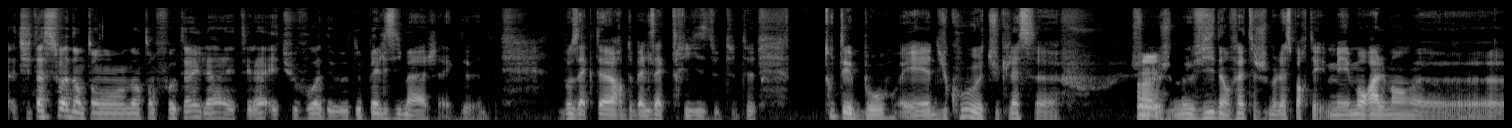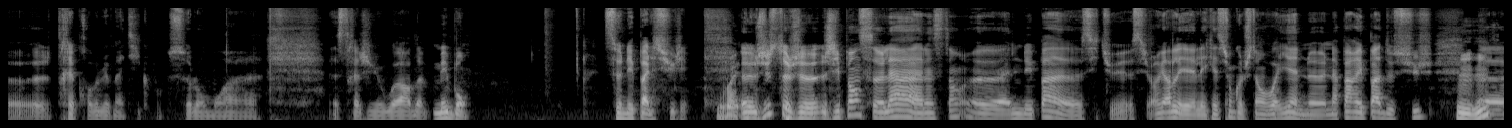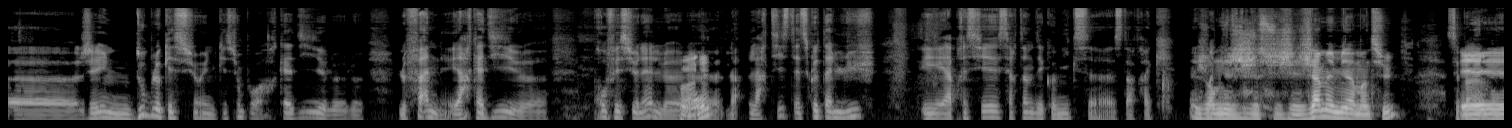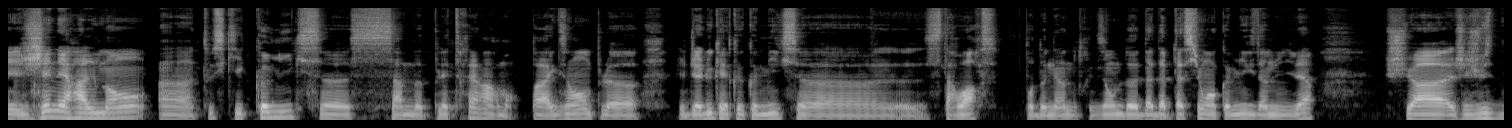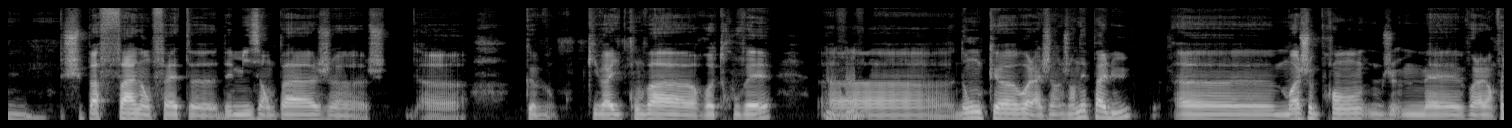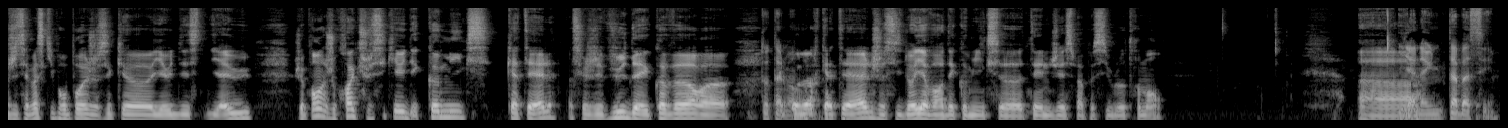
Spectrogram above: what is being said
tu t'assois dans ton dans ton fauteuil là et es là et tu vois de, belles images avec de, beaux acteurs de belles actrices de, tout est beau et du coup tu te laisses je, me vide en fait je me laisse porter. Mais moralement très problématique selon moi Strange New World. Mais bon ce n'est pas le sujet. juste, j'y pense là à l'instant. elle n'est pas, si tu, si tu regardes les, questions que je t'ai envoyées, elle n'apparaît pas dessus. Mmh j'ai une double question, une question pour Arcadie, le, le, le fan, et Arcadie professionnel, l'artiste. Est-ce que tu as lu et apprécié certains des comics euh, Star Trek? J'en ai, je suis, j'ai jamais mis la main dessus. Et généralement, euh, tout ce qui est comics, euh, ça me plaît très rarement. Par exemple, j'ai déjà lu quelques comics Star Wars, pour donner un autre exemple d'adaptation en comics d'un univers. Je suis, j'ai juste, je suis pas fan en fait des mises en page. que qui va qu'on va retrouver. Mmh euh, donc euh, voilà, j'en ai pas lu. Euh, moi, je prends, je, mais voilà, en fait, je sais pas ce qu'il propose. Je sais qu'il y a eu des, il y a eu, je pense, je crois que je sais qu'il y a eu des comics KTL parce que j'ai vu des covers, Totalement. covers KTL. Je sais, il doit y avoir des comics TNG, c'est pas possible autrement. Il y en a une tabassée.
